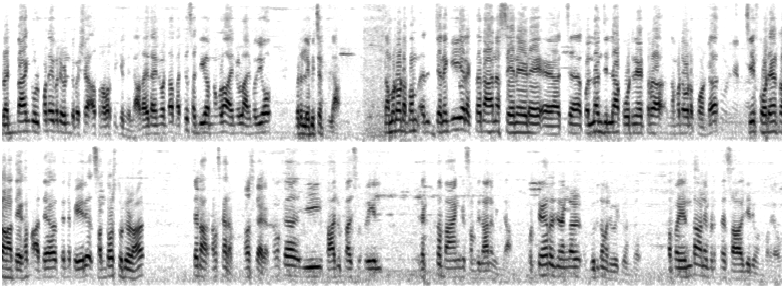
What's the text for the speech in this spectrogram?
ബ്ലഡ് ബാങ്ക് ഉൾപ്പെടെ ഇവിടെ ഉണ്ട് പക്ഷേ അത് പ്രവർത്തിക്കുന്നില്ല. അതായത് അതിനുള്ള മറ്റ് സജ്ജീകരണങ്ങളോ അതിനുള്ള അനുമതിയോ ഇവിടെ ലഭിച്ചിട്ടില്ല. നമ്മളോടൊപ്പം ജനകീയ രക്തദാന സേനയുടെ കൊല്ലം ജില്ലാ കോർഡിനേറ്റർ നമ്മുടെയോടൊപ്പം ഉണ്ട് ചീഫ് കോർഡിനേറ്റർ ആണ് അദ്ദേഹം. അദ്ദേഹത്തിന്റെ പേര് സന്തോഷ് തുടിയാണ് ചേട്ടാ നമസ്കാരം. നമസ്കാരം. നമുക്ക് ഈ താലൂക്ക് ആശുപത്രിയിൽ രക്തബാങ്ക് സംവിധാനമില്ല. ഒട്ടേറെ ജനങ്ങൾ ദുരിതം അനുഭവിക്കുന്നുണ്ട്. അപ്പൊ എന്താണ് ഇവിടുത്തെ സാഹചര്യം എന്ന് പറയാമോ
